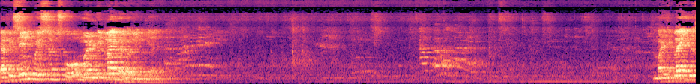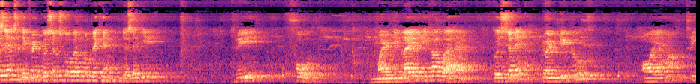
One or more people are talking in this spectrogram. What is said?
या फिर सेम क्वेश्चंस को मल्टीप्लाई अगर लिख दिया multiply in the sense different questions को अगर हम लोग देखें, जैसे कि थ्री फोर मल्टीप्लाई लिखा हुआ है क्वेश्चन एक ट्वेंटी टू और यहाँ थ्री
